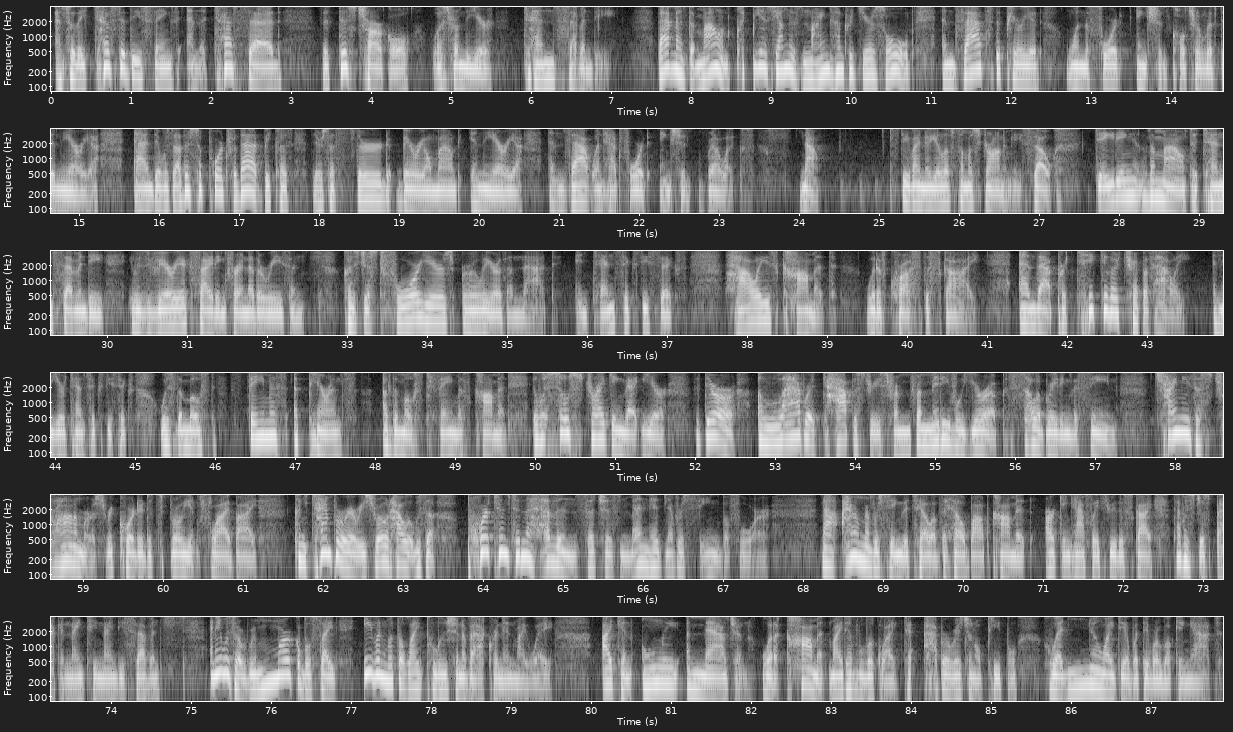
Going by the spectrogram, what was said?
And so they tested these things, and the test said that this charcoal was from the year 1070. That meant the mound could be as young as 900 years old, and that's the period when the Fort ancient culture lived in the area. And there was other support for that because there's a third burial mound in the area, and that one had Fort ancient relics. Now, Steve, I know you love some astronomy. So, dating the mound to 1070, it was very exciting for another reason. Because just four years earlier than that, in 1066, Halley's Comet would have crossed the sky. And that particular trip of Halley in the year 1066 was the most famous appearance of the most famous comet. It was so striking that year that there are elaborate tapestries from, from medieval Europe celebrating the scene. Chinese astronomers recorded its brilliant flyby. Contemporaries wrote how it was a portent in the heavens such as men had never seen before. Now, I remember seeing the tail of the Hale-Bopp comet arcing halfway through the sky. That was just back in 1997. And it was a remarkable sight, even with the light pollution of Akron in my way. I can only imagine what a comet might have looked like to Aboriginal people who had no idea what they were looking at.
